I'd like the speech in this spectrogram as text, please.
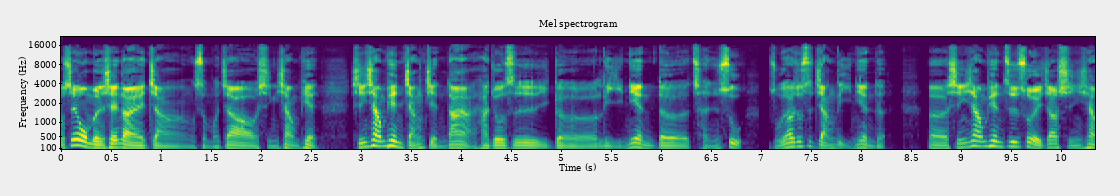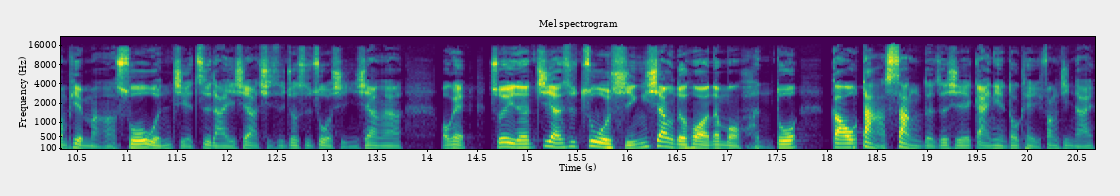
先，我们先来讲什么叫形象片。形象片讲简单啊，它就是一个理念的陈述，主要就是讲理念的。呃，形象片之所以叫形象片嘛，说文解字来一下，其实就是做形象啊。OK，所以呢，既然是做形象的话，那么很多高大上的这些概念都可以放进来。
